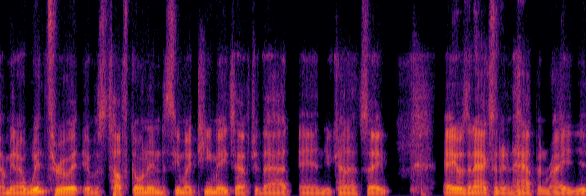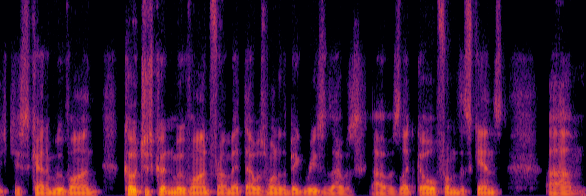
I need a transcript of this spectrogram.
I mean, I went through it. It was tough going in to see my teammates after that. And you kind of say, Hey, it was an accident. It happened, right? You just kind of move on. Coaches couldn't move on from it. That was one of the big reasons I was I was let go from the skins. Um,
